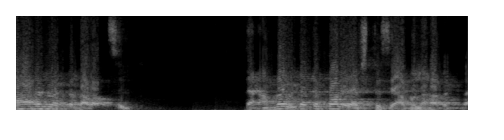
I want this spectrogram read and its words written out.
আহাবেরও একটা দাওয়াত ছিল। আমরা ওইটাতে পরে আসতেছি আবুল আহাবের তো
